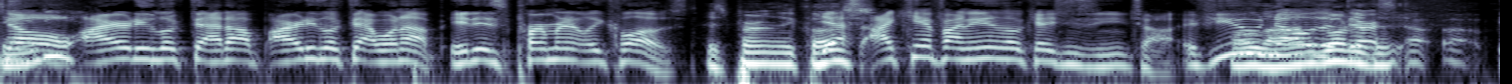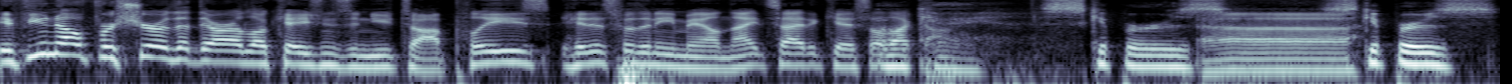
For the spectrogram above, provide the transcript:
no, I already looked that up. I already looked that one up. It is permanently closed. It's permanently closed. Yes, I can't find any locations in Utah. If you Hold know that there, this- uh, uh, if you know for sure that there are locations in Utah, please hit us with an email, nightside at. Okay. Skippers. Uh, Skippers.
